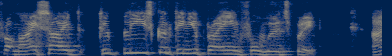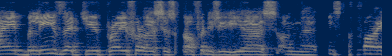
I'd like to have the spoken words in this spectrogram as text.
from my side to please continue praying for Wordspread. I believe that you pray for us as often as you hear us on the Testify.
